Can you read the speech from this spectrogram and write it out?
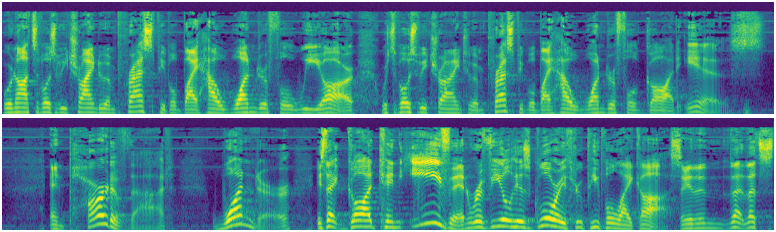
We're not supposed to be trying to impress people by how wonderful we are. We're supposed to be trying to impress people by how wonderful God is. And part of that wonder is that God can even reveal his glory through people like us. I mean, that, that's,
